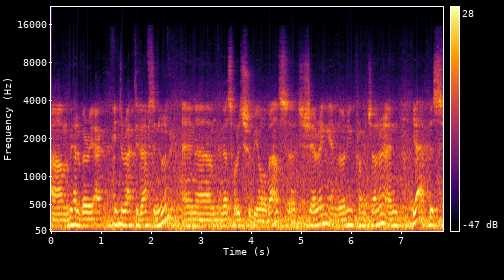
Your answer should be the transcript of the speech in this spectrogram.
Um, we had a very interactive afternoon, and, um, and, that's what it should be all about: uh, sharing and learning from each other. And yeah, there's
